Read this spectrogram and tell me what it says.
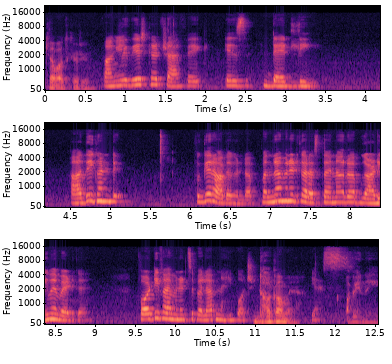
کیا بات کر رہی ہو؟ بنگلہ دیش کا ٹریفک از ڈیڈلی آدھے گھنٹے۔ فکر آدھا گھنٹہ۔ پندرہ منٹ کا راستہ ہے نا اگر آپ گاڑی میں بیٹھ گئے۔ فورٹی فائیو منٹ سے پہلے آپ نہیں پہنچے ڈھاکہ میں۔ یس ابھی نہیں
